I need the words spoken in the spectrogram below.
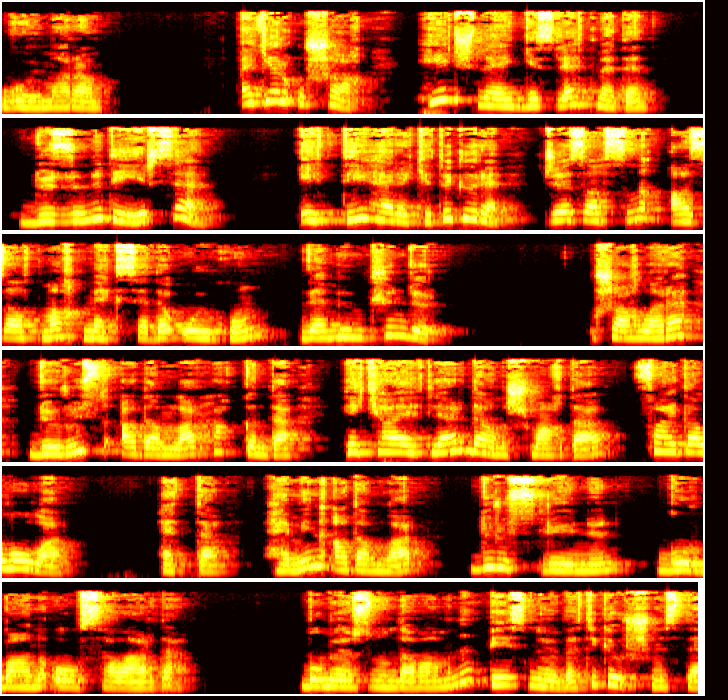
qoymaram. Əgər uşaq heç nəyi gizlətmədən düzünü deyirsə, etdiyi hərəkətə görə cəzasını azaltmaq məqsədə uyğun və mümkündür. Uşaqlara dürüst adamlar haqqında hekayətlər danışmaqda faydalı olar. Hətta həmin adamlar dürüstlüyünün qurbanı olsalar da. Bu mövzunun davamını biz növbəti görüşümüzdə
